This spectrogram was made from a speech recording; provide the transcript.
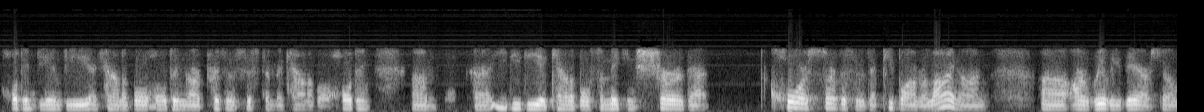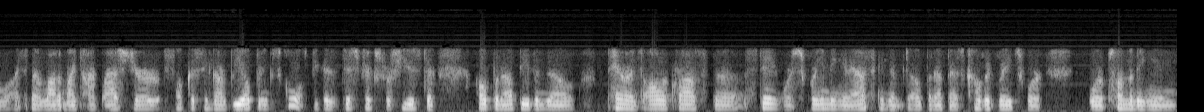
holding DMV accountable, holding our prison system accountable, holding um, uh, EDD accountable. So making sure that core services that people are relying on uh, are really there. So I spent a lot of my time last year focusing on reopening schools because districts refused to open up, even though parents all across the state were screaming and asking them to open up as COVID rates were were plummeting and,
